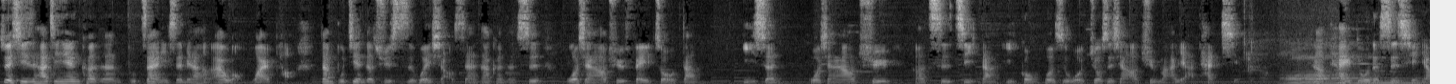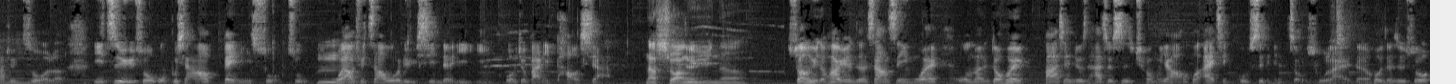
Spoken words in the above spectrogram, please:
所以其实他今天可能不在你身边，他很爱往外跑，但不见得去私会小三，他可能是我想要去非洲当医生。我想要去呃慈济当义工，或者是我就是想要去玛雅探险。哦，那太多的事情要去做了，以至于说我不想要被你锁住，嗯我要去找我旅行的意义，我就把你抛下了。那双鱼呢？双鱼的话，原则上是因为我们都会发现，就是它就是琼瑶或爱情故事里面走出来的，或者是说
